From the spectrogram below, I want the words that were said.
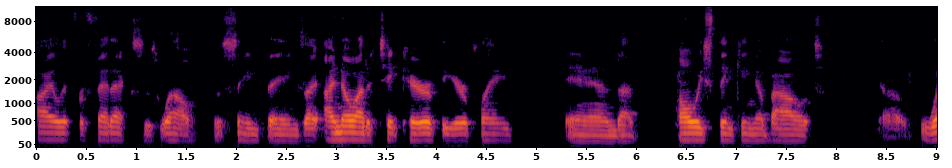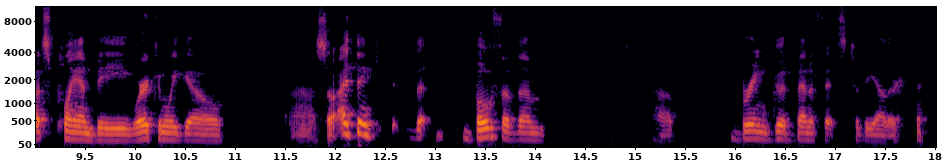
pilot for FedEx as well. The same things. I, I know how to take care of the airplane, and I'm always thinking about uh, what's Plan B, where can we go. Uh, so I think that both of them uh, bring good benefits to the other.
